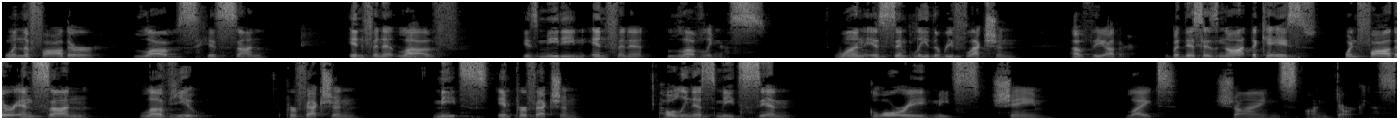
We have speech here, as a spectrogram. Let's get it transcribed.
When the Father loves his Son, infinite love is meeting infinite loveliness. One is simply the reflection of the other. But this is not the case when Father and Son love you. Perfection meets imperfection. Holiness meets sin. Glory meets shame. Light shines on darkness.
